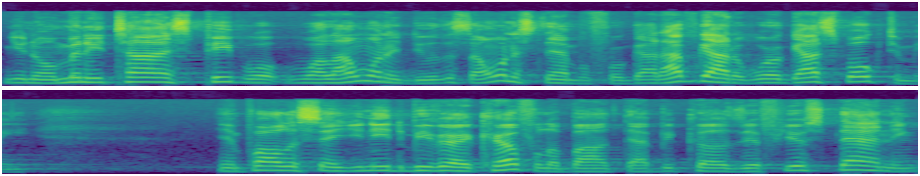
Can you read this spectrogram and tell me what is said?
you know, many times people, well, I want to do this. I want to stand before God. I've got a word. God spoke to me. And Paul is saying you need to be very careful about that because if you're standing,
